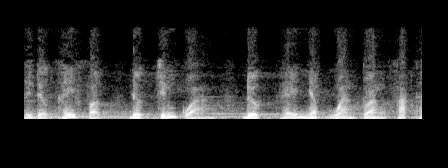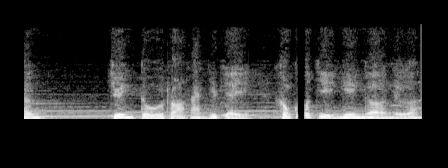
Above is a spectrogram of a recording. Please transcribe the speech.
thì được thấy Phật, được chứng quả, được thể nhập hoàn toàn pháp thân. Chuyện tu rõ ràng như vậy, không có gì nghi ngờ nữa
